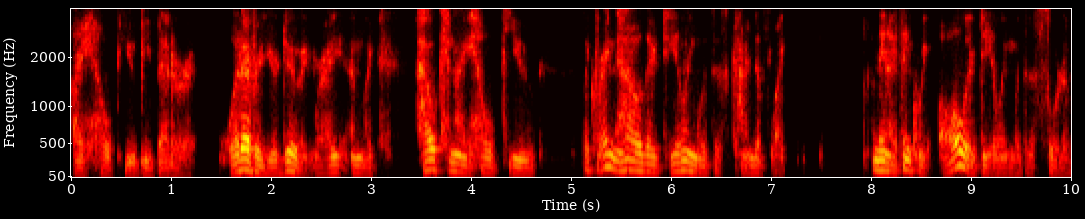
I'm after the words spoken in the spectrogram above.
I help you be better at whatever you're doing, right? And like, how can I help you? Like right now, they're dealing with this kind of like I mean, I think we all are dealing with this sort of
